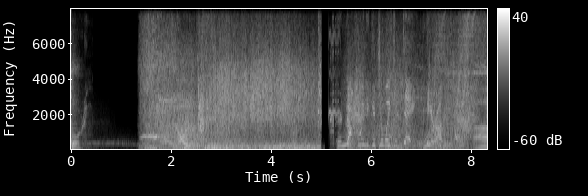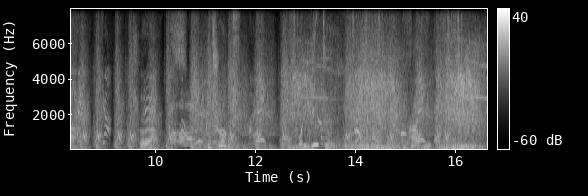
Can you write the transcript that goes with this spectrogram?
Boring. You're not going to get your way today, Mira! Ah, Trunks. Trunks! What are you doing here? I thought you...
